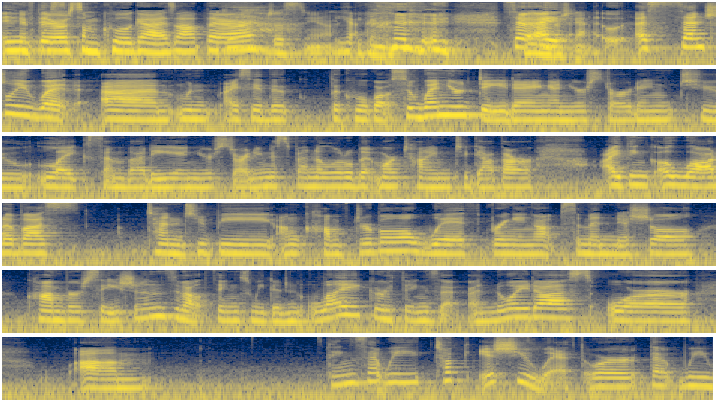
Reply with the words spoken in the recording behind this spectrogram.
If there are some cool guys out there, Yeah. just you know, yeah. you can so I, understand. essentially what um, when I say the the cool girl. So when you're dating and you're starting to like somebody and you're starting to spend a little bit more time together, I think a lot of us tend to be uncomfortable with bringing up some initial conversations about things we didn't like or things that annoyed us or um, things that we took issue with or that we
